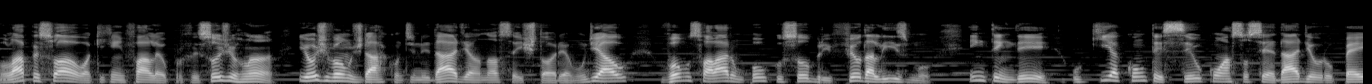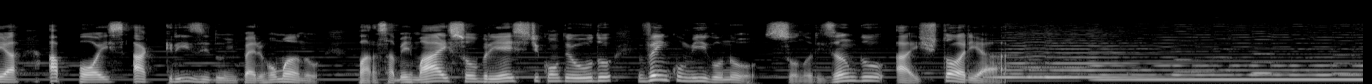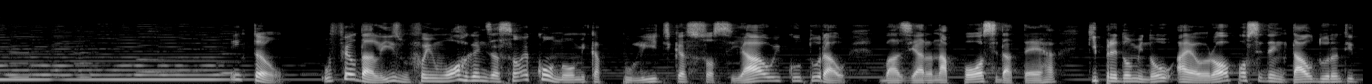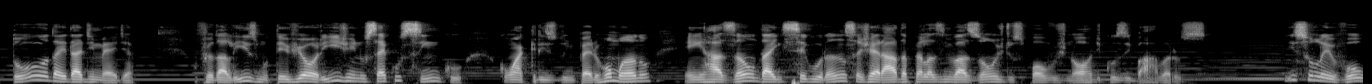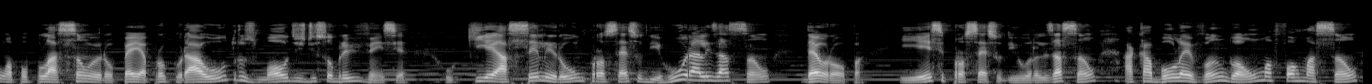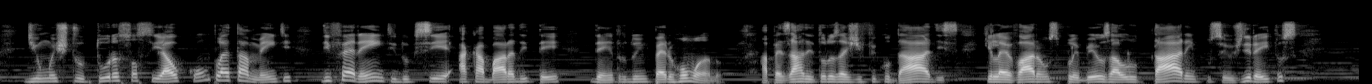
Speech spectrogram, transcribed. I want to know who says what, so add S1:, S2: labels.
S1: Olá pessoal, aqui quem fala é o professor Gillan e hoje vamos dar continuidade à nossa história mundial. Vamos falar um pouco sobre feudalismo, entender o que aconteceu com a sociedade europeia após a crise do Império Romano. Para saber mais sobre este conteúdo, vem comigo no Sonorizando a História. Então, o feudalismo foi uma organização econômica, política, social e cultural baseada na posse da terra que predominou a Europa Ocidental durante toda a Idade Média. O feudalismo teve origem no século V, com a crise do Império Romano, em razão da insegurança gerada pelas invasões dos povos nórdicos e bárbaros. Isso levou a população europeia a procurar outros moldes de sobrevivência o que acelerou um processo de ruralização da Europa. E esse processo de ruralização acabou levando a uma formação de uma estrutura social completamente diferente do que se acabara de ter dentro do Império Romano. Apesar de todas as dificuldades que levaram os plebeus a lutarem por seus direitos,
